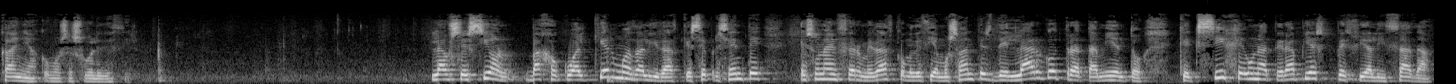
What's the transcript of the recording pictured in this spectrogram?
caña, como se suele decir. La obsesión, bajo cualquier modalidad que se presente, es una enfermedad, como decíamos antes, de largo tratamiento, que exige una terapia especializada,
